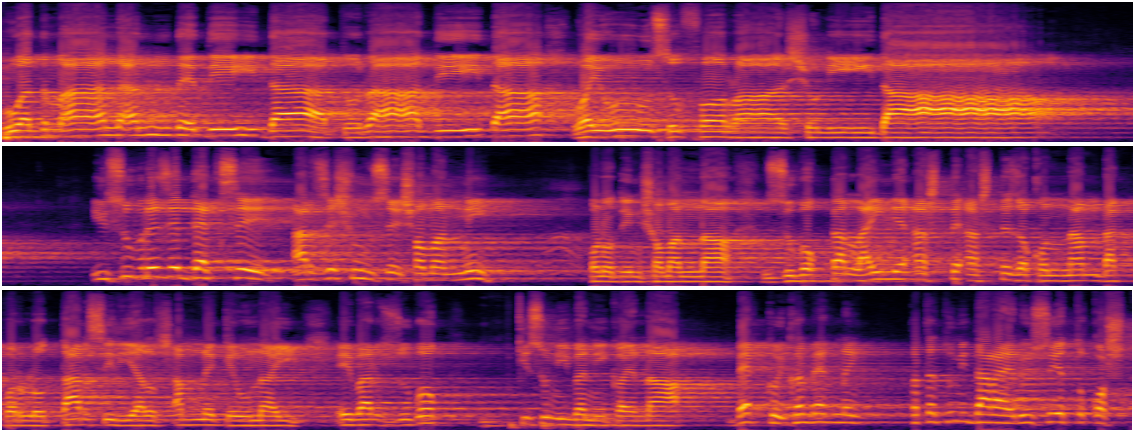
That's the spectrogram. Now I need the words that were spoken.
বুয়াদ মানন্দ দিদা, তোরা দিদা ওয়ুসুফরা শুনি দা ইউসুফ রে যে দেখছে আর যে শুনছে সমান নি কোনোদিন সমান না। যুবকটা লাইনে আসতে আসতে যখন নাম ডাক পড়ল, তার সিরিয়াল সামনে কেউ নাই। এবার যুবক কিছু নিবানি কয়, না, ব্যাগ কই? কয়, ব্যাগ নাই। কথা, তুমি দাঁড়ায় রইছো, এত কষ্ট?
